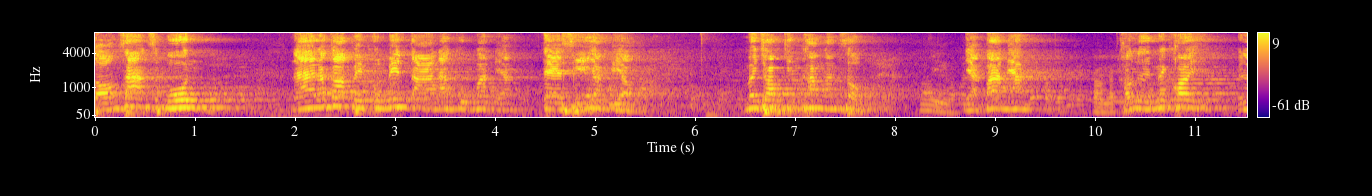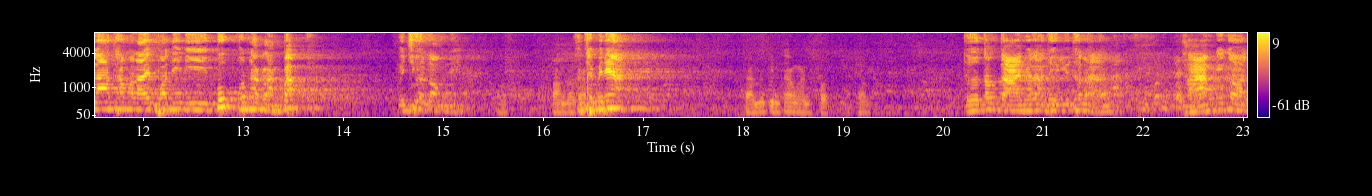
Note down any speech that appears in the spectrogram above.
สองสร้างสมบุญนะแล้วก็เป็นคนเมตตานะกลุ่มบ้านเนี้ยแต่เสียอย่างเดียว ไม่ชอบกินข้าวงานศพอืมเนี่ยบ้านเนี้ยตอนนั้นเขาเลยไม่ค่อย เวลาทำอะไรพอดีๆปุ๊บคนหักหลังปั๊บไม่เชื่อลองดิตอนนั้นเข้าใจไหมเนี่ยการไม่กินข้าวงานสดครับ เธอต้องตายไหมล่ะเธออายุเท่าไหร่แล้วล่ะถามแกก่อน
